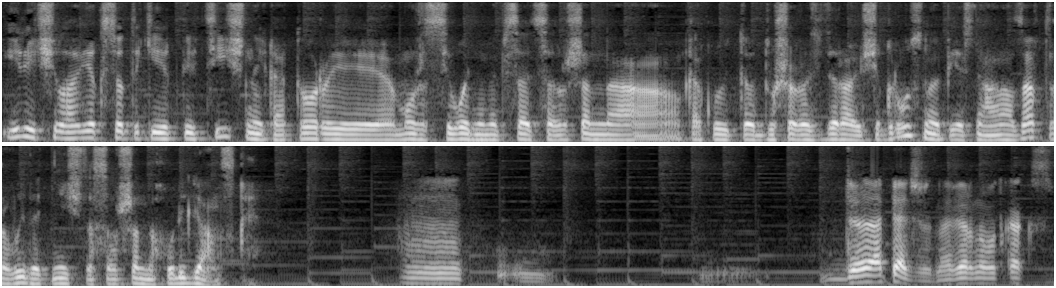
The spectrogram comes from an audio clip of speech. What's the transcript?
или человек все-таки эклектичный, который может сегодня написать совершенно какую-то душераздирающую грустную песню, а на завтра выдать нечто совершенно хулиганское. Да, опять же, наверное, вот как с,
